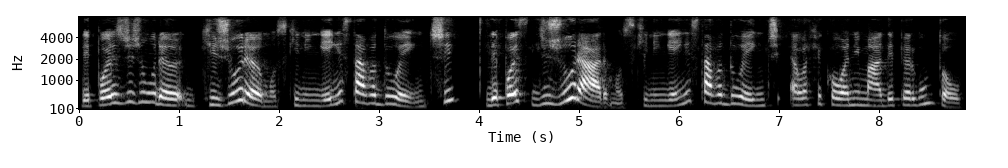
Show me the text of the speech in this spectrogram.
Depois de jurar, que juramos que ninguém estava doente, depois de jurarmos que ninguém estava doente, ela ficou animada e perguntou:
